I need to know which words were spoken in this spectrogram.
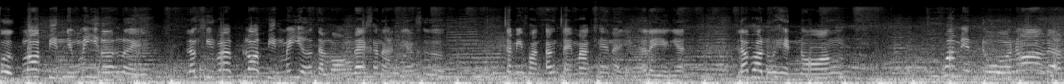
ฝึกรอบบินยังไม่เยอะเลย แล้วคิดว่ารอบบินไม่เยอะแต่ร้องได้ขนาดเนี้ยคือ จะมีความตั้งใจมากแค่ไหนอะไรอย่างเงี้ย แล้วพอหนูเห็นน้องคือความเอ็นดูเนาะแบบ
